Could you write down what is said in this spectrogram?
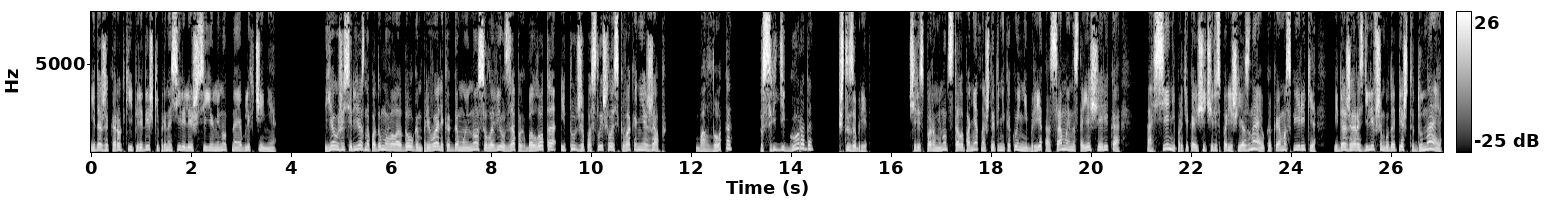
и даже короткие передышки приносили лишь сиюминутное облегчение. Я уже серьезно подумывал о долгом привале, когда мой нос уловил запах болота, и тут же послышалось кваканье жаб. Болото? Посреди города? Что за бред? Через пару минут стало понятно, что это никакой не бред, а самая настоящая река. О Сене, протекающей через Париж, я знаю, как и о Москве-реке, и даже о разделившем Будапешт Дунае,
